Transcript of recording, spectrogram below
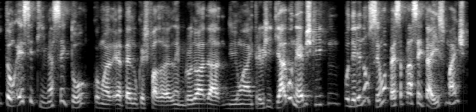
Então, esse time aceitou, como até Lucas falou, lembrou da, da, de uma entrevista de Thiago Neves, que poderia não ser uma peça para aceitar isso, mas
